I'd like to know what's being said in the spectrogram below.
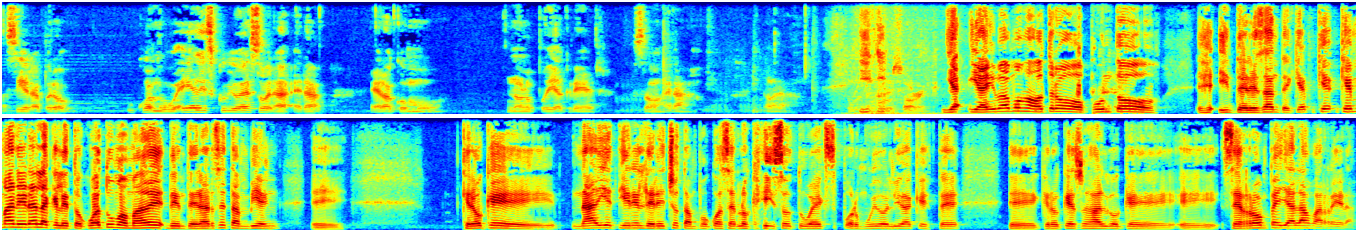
así era. Pero cuando ella descubrió eso era, era, era como, no lo podía creer. So, era, y, y, ahí vamos a otro punto eh, interesante. ¿Qué, ¿Qué, manera la que le tocó a tu mamá de, enterarse también? Eh, creo que nadie tiene el derecho tampoco a hacer lo que hizo tu ex, por muy dolida que esté. Eh, creo que eso es algo que se rompe ya las barreras.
